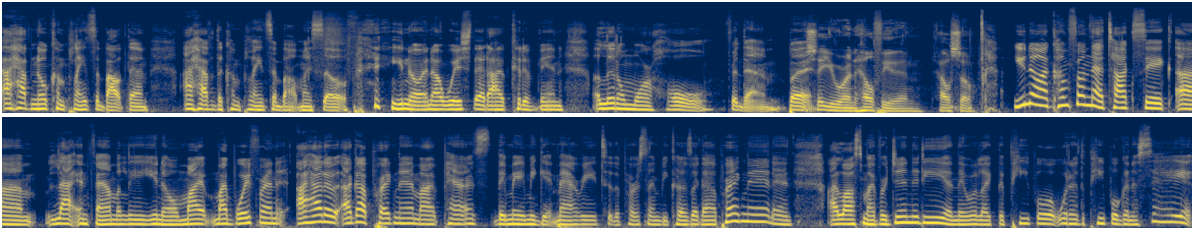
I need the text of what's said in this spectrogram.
I have no complaints about them. I have the complaints about myself, you know, and I wish that I could have been a little more whole for them. You But say you were unhealthy then. How so? you know, I come from that toxic um, Latin family. You know, my my boyfriend. I had a. I got pregnant. My parents they made me get married to the person because I got pregnant, and I lost my virginity. And they were like, the people. What are the people gonna say?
